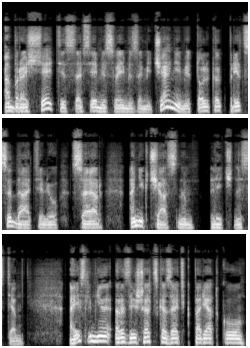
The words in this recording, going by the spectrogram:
«Обращайтесь со всеми своими замечаниями только к председателю, сэр, а не к частным личностям. А если мне разрешат сказать к порядку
